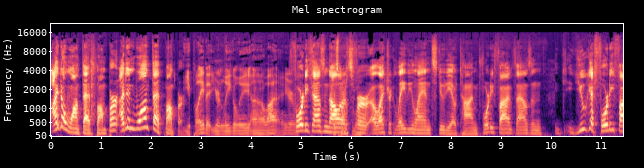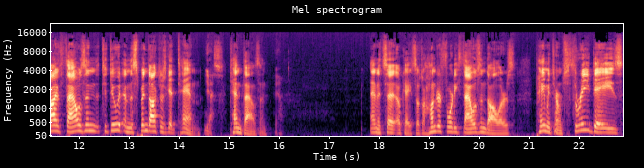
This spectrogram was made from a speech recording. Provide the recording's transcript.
I don't want that bumper. I didn't want that bumper. You played it. You're legally uh, li- you're Forty thousand dollars for Electric Ladyland studio time. Forty-five thousand. You get forty-five thousand to do it, and the Spin Doctors get ten. yes. Ten thousand. Yeah. And it said, okay, so it's one hundred forty thousand dollars. Payment terms three days.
